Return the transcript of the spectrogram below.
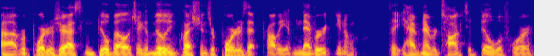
uh, reporters are asking Bill Belichick a million questions. Reporters that probably have never you know that have never talked to Bill before,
